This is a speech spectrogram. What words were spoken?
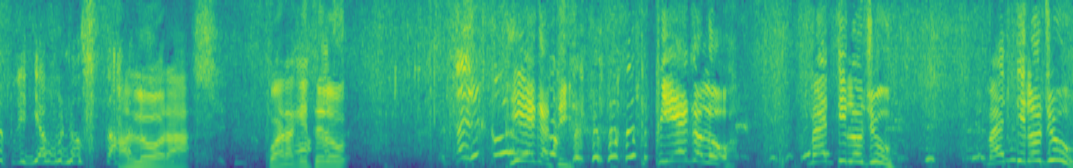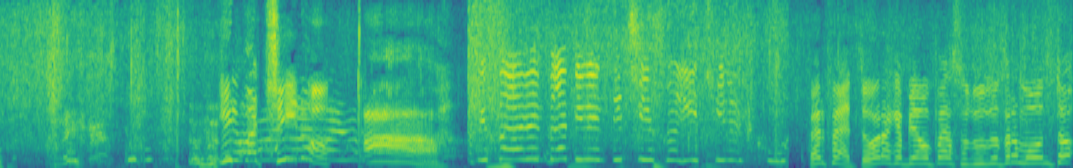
lo prendiamo in ostaggio. Allora, guarda che te lo... Piegati! Piegalo! Mettilo giù! Mettilo giù! Il vaccino! Ah! Mi saranno entrati 25 ricci nel culo. Perfetto, ora che abbiamo perso tutto il tramonto,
